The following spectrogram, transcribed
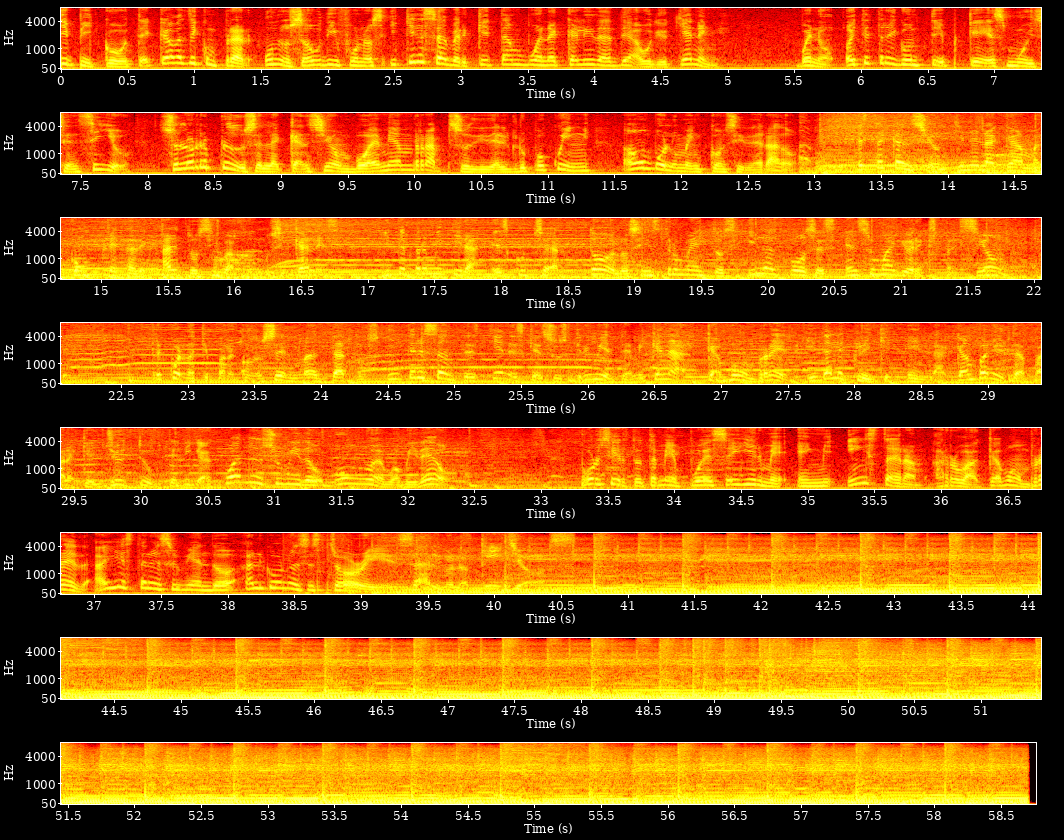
Típico, te acabas de comprar unos audífonos y quieres saber qué tan buena calidad de audio tienen. Bueno, hoy te traigo un tip que es muy sencillo. Solo reproduce la canción Bohemian Rhapsody del grupo Queen a un volumen considerado. Esta canción tiene la gama completa de altos y bajos musicales y te permitirá escuchar todos los instrumentos y las voces en su mayor expresión. Recuerda que para conocer más datos interesantes tienes que suscribirte a mi canal Kaboom Red y dale click en la campanita para que YouTube te diga cuando he subido un nuevo video. Por cierto, también puedes seguirme en mi Instagram, arroba Red. Ahí estaré subiendo algunos stories, algo loquillos.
